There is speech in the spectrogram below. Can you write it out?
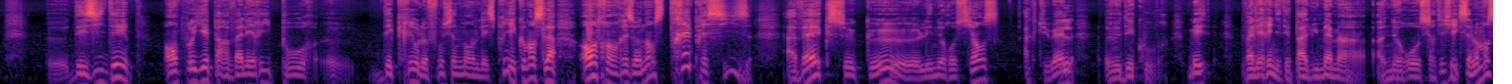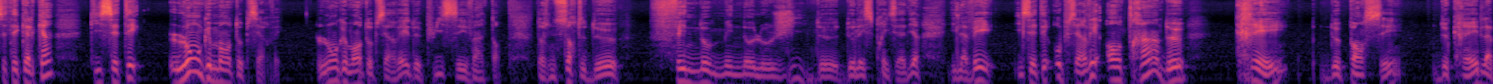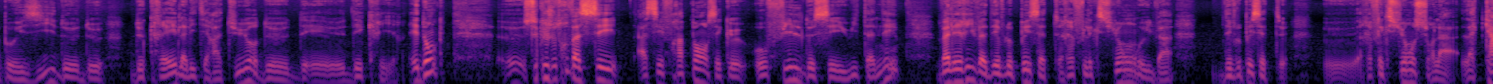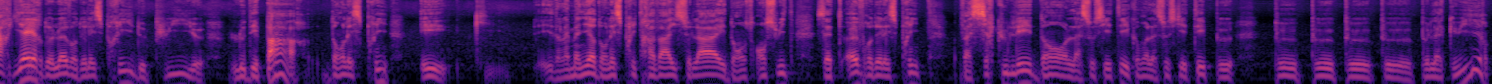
euh, des idées employées par Valérie pour euh, décrire le fonctionnement de l'esprit et comment cela entre en résonance très précise avec ce que les neurosciences actuelles découvrent. Mais Valérie n'était pas lui-même un, un, neuroscientifique, simplement c'était quelqu'un qui s'était longuement observé, longuement observé depuis ses 20 ans, dans une sorte de phénoménologie de, de l'esprit, c'est-à-dire il avait il s'était observé en train de créer, de penser, de créer de la poésie, de, de, créer de la littérature, de d'écrire. Et donc, euh, ce que je trouve assez, assez frappant, c'est que au fil de ces huit années, Valérie va développer cette réflexion, il va développer cette euh, réflexion sur la, carrière de l'œuvre de l'esprit depuis euh, le départ dans l'esprit et dans la manière dont l'esprit travaille cela, et dont ensuite cette œuvre de l'esprit va circuler dans la société et comment la société peut, peut, peut, peut, peut, l'accueillir.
